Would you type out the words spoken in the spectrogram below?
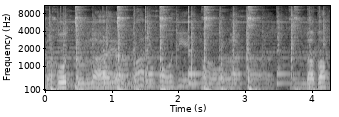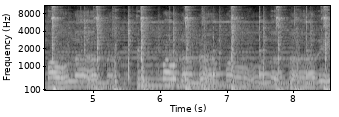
পুতুলায় আমার মহিন মাওলানা। বাবা মাওলানা মাওলানা মাওলানা রে।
